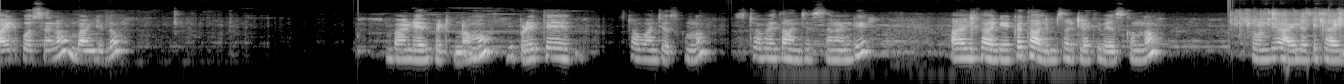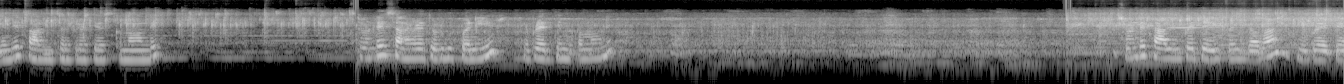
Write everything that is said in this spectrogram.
ఆయిల్ పోసాను బండిలో. బండి అయితే పెట్టుకున్నాము. ఇప్పుడైతే స్టవ్ ఆన్ చేసుకుందాం. స్టవ్ అయితే ఆన్ చేస్తానండి. ఆయిల్ కాగాక తాలింపు సరుకులు అయితే వేసుకుందాం. చూడండి ఆయిల్ అయితే కాగింది. తాలింపు సరుకులు అయితే వేసుకుందామండి. చూడండి శనగలు అయితే ఉడికిపోయి ఇప్పుడైతే తింటున్నామండి. చూడండి తాలింపు అయితే వేగిపోయింది కదా. ఇప్పుడైతే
